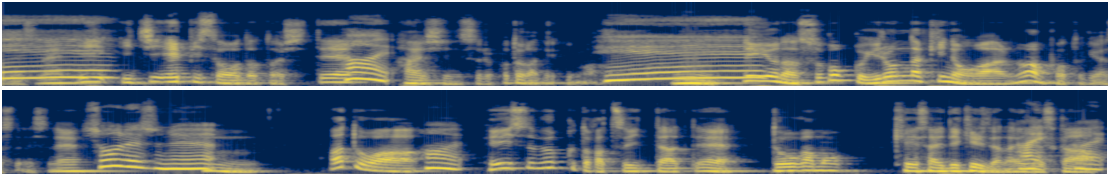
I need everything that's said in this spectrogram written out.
ですへね。ーい1エピソードとしてはい配信することができます。へうんえ、っていうようなすごくいろんな機能があるのはポッドキャストですね。そうですうね。ん。あとは、はい。Facebook とか Twitter って動画も掲載できるじゃないですか。はいはい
